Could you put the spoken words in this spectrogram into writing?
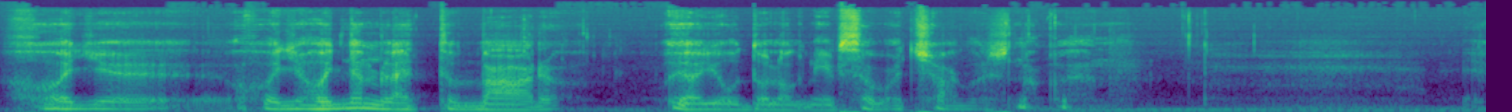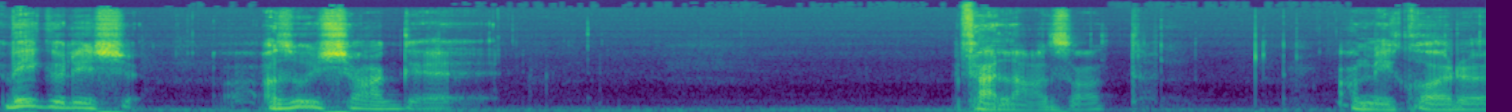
hogy, hogy, hogy nem lett már olyan jó dolog népszabadságosnak lenni. Végül is az újság fellázadt, amikor,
